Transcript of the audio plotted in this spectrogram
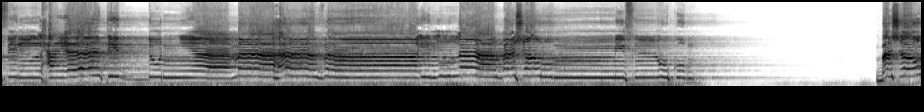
في الحياة الدنيا. بشر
